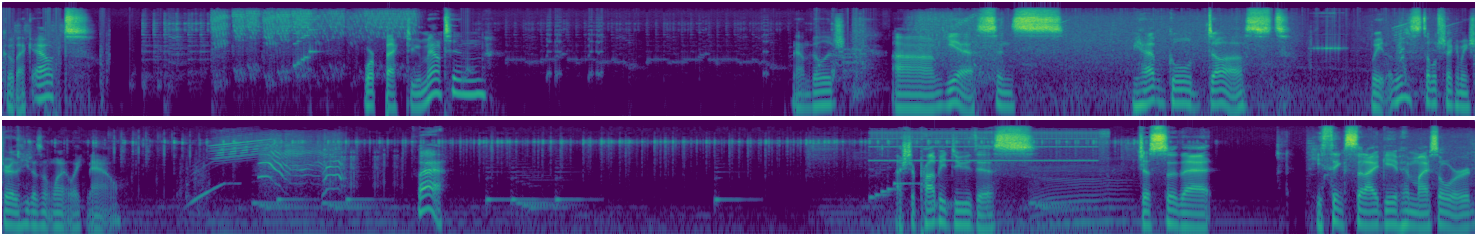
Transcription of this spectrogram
Go back out. Warp back to mountain. Mountain village. Um, yeah, since we have gold dust. Wait, let me just double check and make sure that he doesn't want it like now. Ah! I should probably do this just so that he thinks that I gave him my sword.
